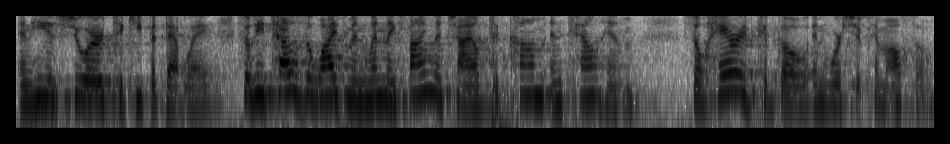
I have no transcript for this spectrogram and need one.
and he is sure to keep it that way. So he tells the wise men when they find the child to come and tell him, so Herod could go and worship him also.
